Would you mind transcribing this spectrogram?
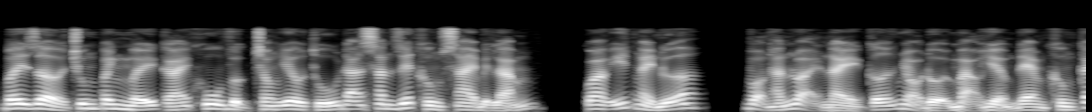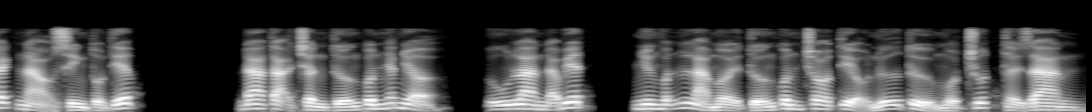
Bây giờ chung quanh mấy cái khu vực trong yêu thú đã săn giết không sai biệt lắm, qua ít ngày nữa, bọn hắn loại này cỡ nhỏ đội mạo hiểm đem không cách nào sinh tồn tiếp. Đa tạ trần tướng quân nhắc nhở, ú lan đã biết, nhưng vẫn là mời tướng quân cho tiểu nữ tử một chút thời gian,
